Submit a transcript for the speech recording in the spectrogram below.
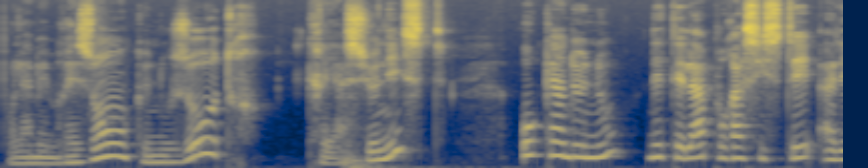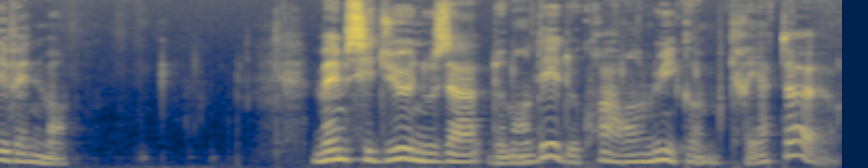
Pour la même raison que nous autres, créationnistes, aucun de nous n'était là pour assister à l'événement. Même si Dieu nous a demandé de croire en lui comme créateur,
